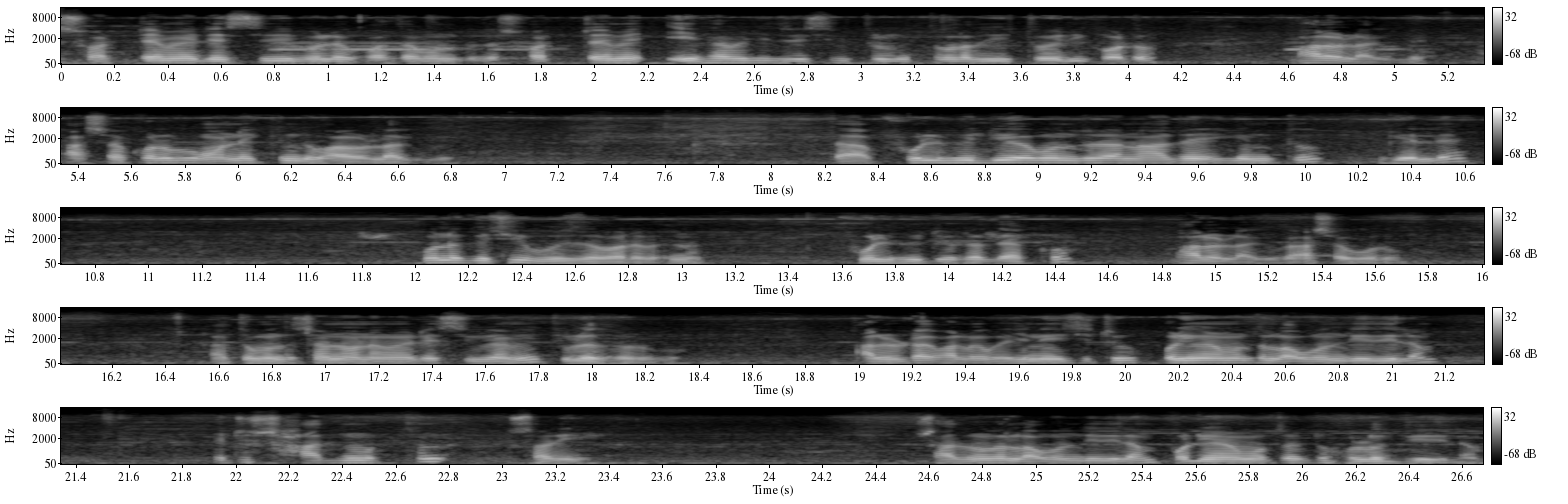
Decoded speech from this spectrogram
শর্ট টাইমে রেসিপি বলে কথা বন্ধুরা। শর্ট টাইমে এইভাবে যদি রেসিপি তুমি তোমরা যদি তৈরি করো, ভালো লাগবে। আশা করব অনেক কিন্তু ভালো লাগবে। তা ফুল ভিডিও বন্ধুরা না দেখে কিন্তু গেলে কোনো কিছুই বুঝতে পারবে না। ফুল ভিডিওটা দেখো, ভালো লাগবে, আশা করব। আর তোমাদের সামনে অনেক অনেক রেসিপি আমি তুলে ধরবো। আলুটা ভালো ভেজে নিয়েছি, একটু পরিমাণ মতো লবণ দিয়ে দিলাম। একটু স্বাদ মতন সরি স্বাদ মতো লবণ দিয়ে দিলাম, পরিমাণ মতো একটু হলুদ দিয়ে দিলাম।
